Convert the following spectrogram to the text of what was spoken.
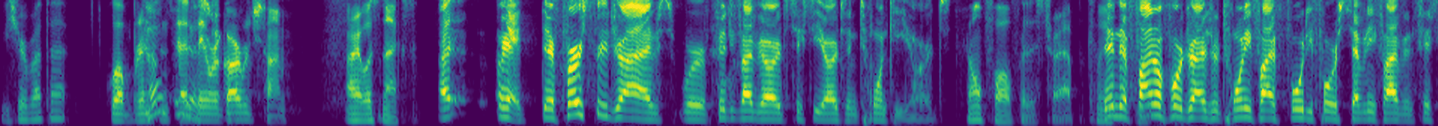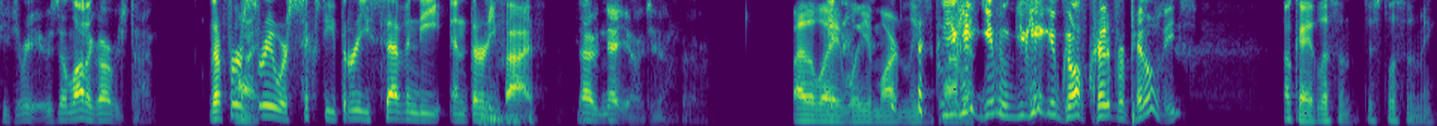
You sure about that? Well, Brinson said they were true. garbage time. All right, what's next? I, Okay, their first three drives were 55 yards, 60 yards, and 20 yards. Don't fall for this trap. Can we- Then their final four drives were 25, 44, 75, and 53. It was a lot of garbage time. Their first right. three were 63, 70, and 35. Oh, net yards, yeah, whatever. By the way, William Martin leaves. You can't give him. You can't give golf credit for penalties. Okay, listen, just listen to me.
